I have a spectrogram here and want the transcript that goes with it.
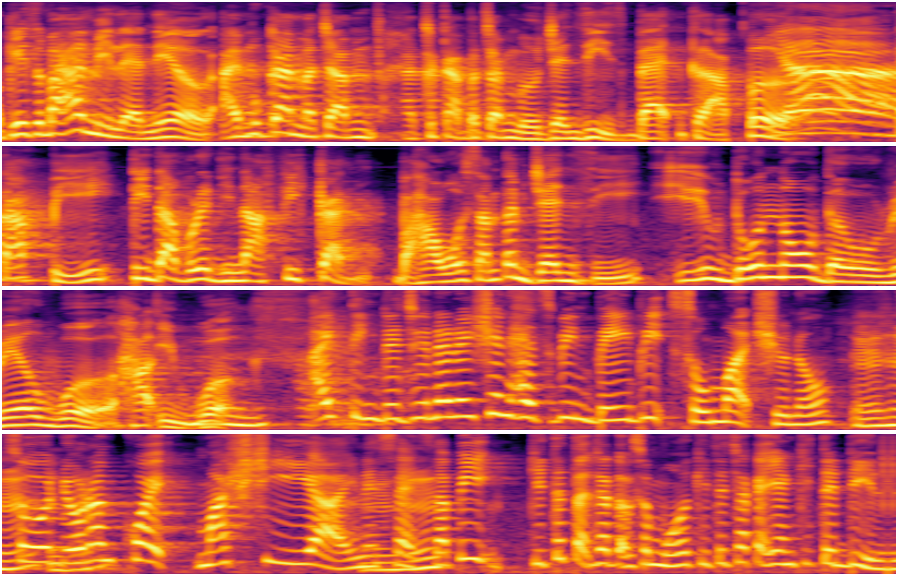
Okay sebab I millennial I bukan macam Cakap macam oh, Gen Z is bad ke apa Yeah. Tapi Tidak boleh dinafikan Bahawa sometimes Gen Z You don't know the real world How it works I think the generation has been babied so much, you know. Mhm, So, mm-hmm. diorang quite mushy lah in a sense. Tapi, kita tak cakap semua. Kita cakap yang kita deal.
